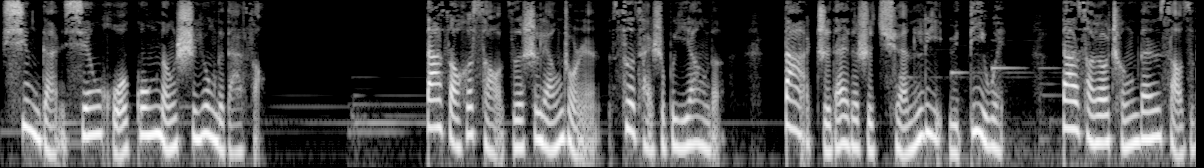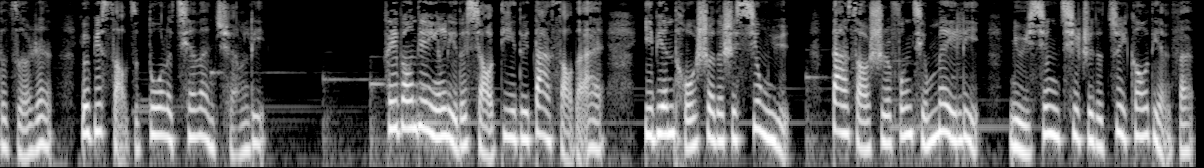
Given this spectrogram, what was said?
性感、鲜活、功能适用的大嫂。大嫂和嫂子是两种人，色彩是不一样的。大指代的是权力与地位，大嫂要承担嫂子的责任，又比嫂子多了千万权利。黑帮电影里的小弟对大嫂的爱，一边投射的是性欲，大嫂是风情魅力、女性气质的最高典范，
